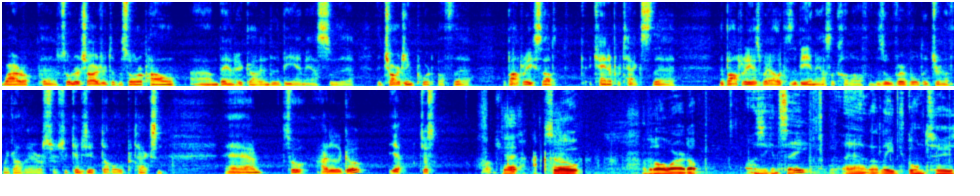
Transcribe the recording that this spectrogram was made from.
wire up the solar charger to the solar panel and then hook that into the BMS, so the, the charging port of the, the battery. So that kind of protects the the battery as well because the BMS will cut off if there's over voltage or anything like that there, so it gives you a double protection. Um, so how did it go? Yep, just watch. Okay, so I've it all wired up, as you can see. Uh, that leads going to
